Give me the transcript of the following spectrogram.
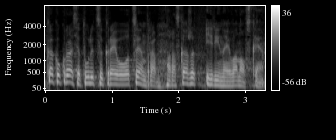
Как украсят улицы Краевого центра, расскажет Ирина Ивановская.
